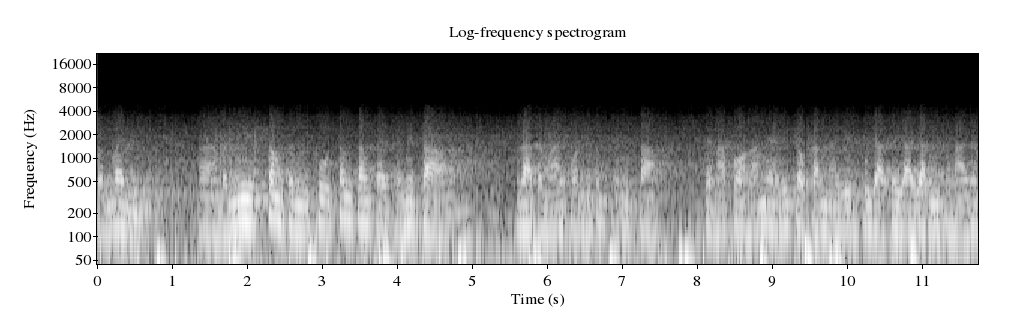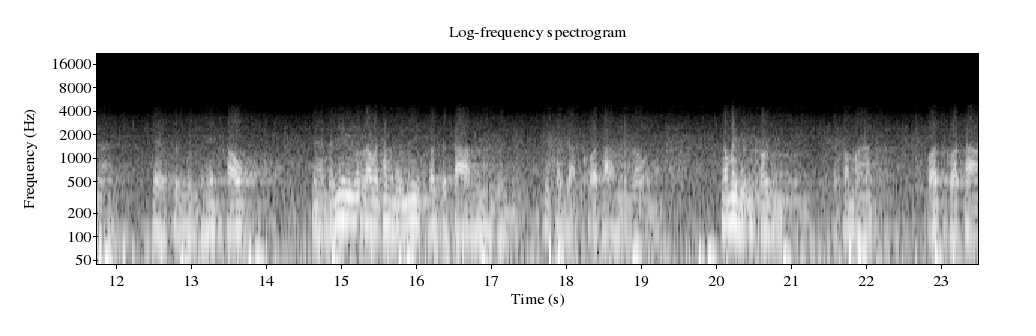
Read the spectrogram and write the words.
ศลไว้อ่าแบบนี้ต้องเป็นผู้ต้องตั้งใจแผ่เมตตาเวลาจะไม้คนเนี่ยต้องแผ่เมตตาจะหาพ่อหาแม่หรือเจ้ากรรมนายเวรผู้ญาติญาญาติมิตรหายทั้งหลายแผ่ส่วนบุญไปให้เขา นี่ยแบบนี้เรามาทำบุญนี่เขาจะตามมันผู้เขาอยากขอทานกับเราเราไม่เห็นเขาอย่างแต่เขามาขอขอตาม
